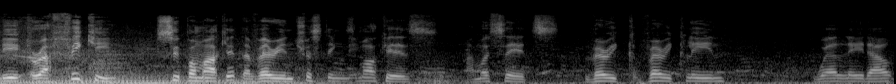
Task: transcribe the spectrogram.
the Rafiki supermarket, a very interesting this market is, I must say, it's very, very clean, well laid out.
